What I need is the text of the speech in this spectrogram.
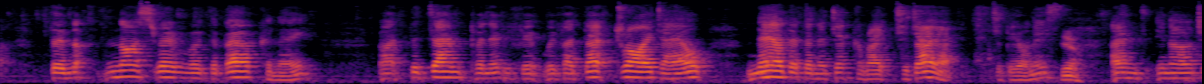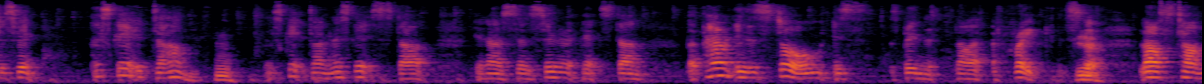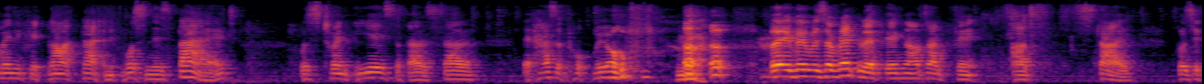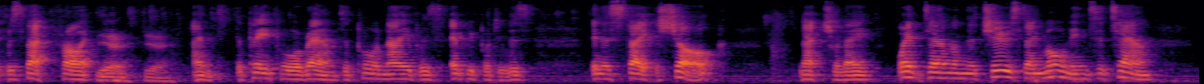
the n- nice room with the balcony, like the damp and everything. We've had that dried out. Now they're going to decorate today, to be honest. Yeah. And you know, I just think, let's get it done. Hmm. Let's get it done. Let's get it started. You know, so the sooner it gets done. But apparently the storm is has been like a freak. It's Yeah. not- last time anything like that, and it wasn't as bad, was 20 years ago. So it hasn't put me off. No. but if it was a regular thing, I don't think I'd stay because it was that frightening Yeah. Yeah. and the people around, the poor neighbours, everybody was in a state of shock, naturally. Went down on the Tuesday morning to town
